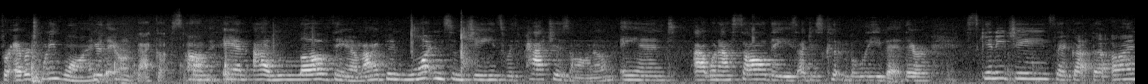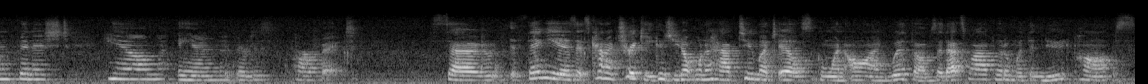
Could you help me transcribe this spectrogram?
Forever 21. Here they are. Back up um, and I love them. I've been wanting some jeans with patches on them. And I, when I saw these, I just couldn't believe it. They're skinny jeans. They've got the unfinished hem. And they're just perfect. So the thing is, it's kind of tricky because you don't want to have too much else going on with them. So that's why I put them with the nude pumps.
